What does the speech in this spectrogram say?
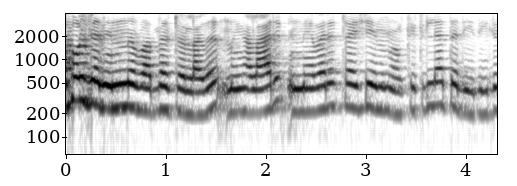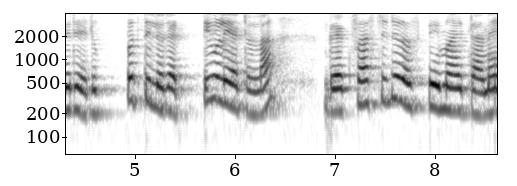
അപ്പോൾ ഞാൻ ഇന്ന് വന്നിട്ടുള്ളത് നിങ്ങളാരും ഇന്നേ വരെ ട്രൈ ചെയ്ത് നോക്കിയിട്ടില്ലാത്ത രീതിയിൽ ഒരു എളുപ്പത്തിൽ ഒരു അടിപൊളിയായിട്ടുള്ള ബ്രേക്ക്ഫാസ്റ്റിന്റെ റെസിപ്പിയുമായിട്ടാണ്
